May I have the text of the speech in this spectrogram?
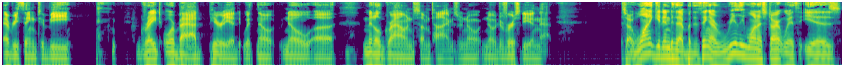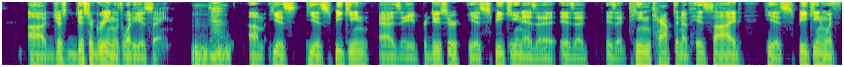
everything to be great or bad. Period, with no no uh, middle ground sometimes or no no diversity in that. So I want to get into that, but the thing I really want to start with is uh, just disagreeing with what he is saying. Mm-hmm. Um, he is he is speaking as a producer. He is speaking as a is a is a team captain of his side. He is speaking with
